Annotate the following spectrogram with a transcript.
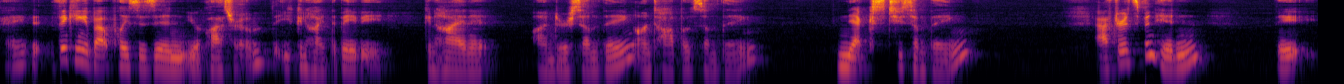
Okay? Thinking about places in your classroom that you can hide the baby. You can hide it under something, on top of something, next to something. After it's been hidden, they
